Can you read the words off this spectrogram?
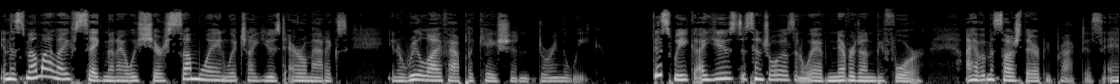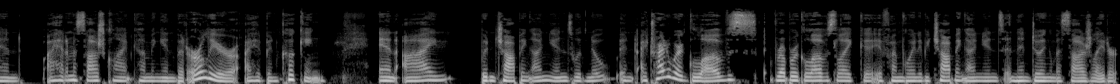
in the Smell My Life segment, I always share some way in which I used aromatics in a real life application during the week. This week, I used essential oils in a way I've never done before. I have a massage therapy practice, and I had a massage client coming in, but earlier I had been cooking and I been chopping onions with no and I try to wear gloves, rubber gloves like uh, if I'm going to be chopping onions and then doing a massage later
